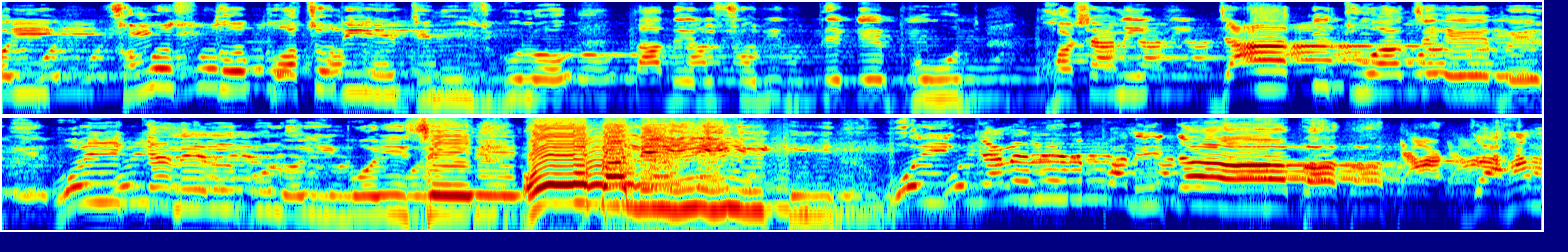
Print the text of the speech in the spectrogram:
ওই সমস্ত পচরি জিনিসগুলো তাদের শরীর থেকে পুজ খসানি, যা কিছু আছে, ওই ক্যানেল গুলোই বইছে। ও মালিক, ওই ক্যানেলের পানিটা জাহান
